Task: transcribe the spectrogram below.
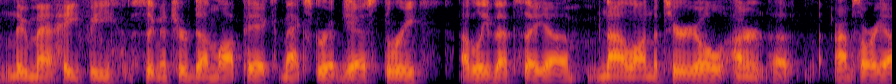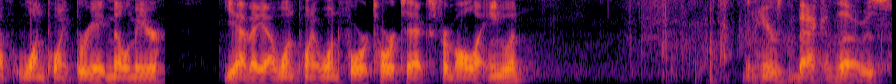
new Matt Heafy signature Dunlop pick, Max Grip Jazz 3. I believe that's a uh, nylon material, 100. Uh, I'm sorry, uh, 1.38 millimeter. You have a uh, 1.14 Tortex from Ola Englund. And here's the back of those.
